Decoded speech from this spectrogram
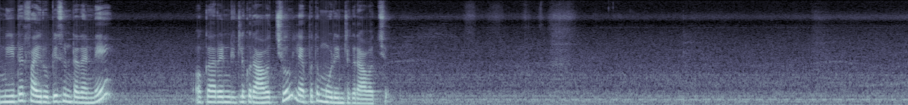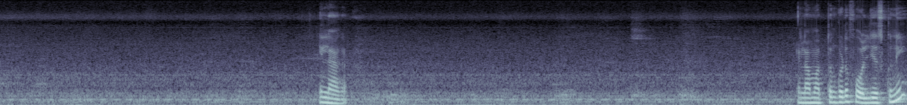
మీటర్ ఫైవ్ రూపీస్ ఉంటుందండి. ఒక రెండింటికి రావచ్చు లేకపోతే మూడింట్లకు రావచ్చు. ఇలాగా. ఇలా మొత్తం కూడా ఫోల్డ్ చేసుకుని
